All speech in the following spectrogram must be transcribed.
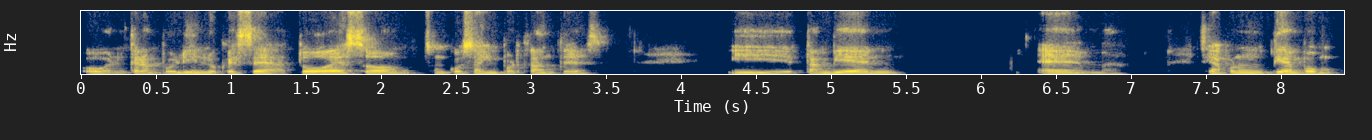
o en trampolín, lo que sea. Todo eso son cosas importantes. Y también, eh, si vas por un tiempo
